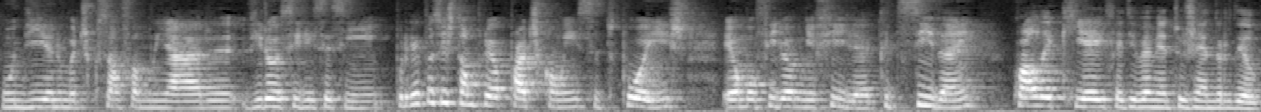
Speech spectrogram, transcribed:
um dia numa discussão familiar, virou-se e disse assim: Porquê é que vocês estão preocupados com isso? Depois é o meu filho ou a minha filha que decidem qual é que é efetivamente o género dele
